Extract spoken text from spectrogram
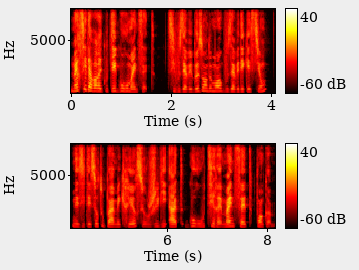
Merci d'avoir écouté Guru Mindset. Si vous avez besoin de moi ou que vous avez des questions, n'hésitez surtout pas à m'écrire sur julie-guru-mindset.com.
